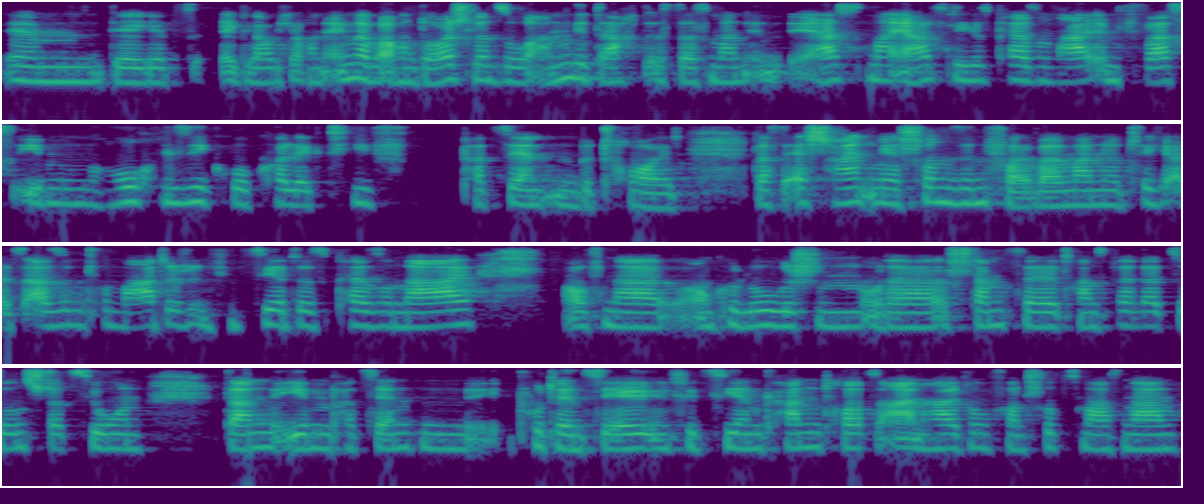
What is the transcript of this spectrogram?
ähm, der jetzt, äh, glaube ich, auch in England, aber auch in Deutschland so angedacht ist, dass man erstmal ärztliches Personal impft, was eben Hochrisikokollektiv Patienten betreut. Das erscheint mir schon sinnvoll, weil man natürlich als asymptomatisch infiziertes Personal auf einer onkologischen oder Stammzelltransplantationsstation dann eben Patienten potenziell infizieren kann, trotz Einhaltung von Schutzmaßnahmen,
